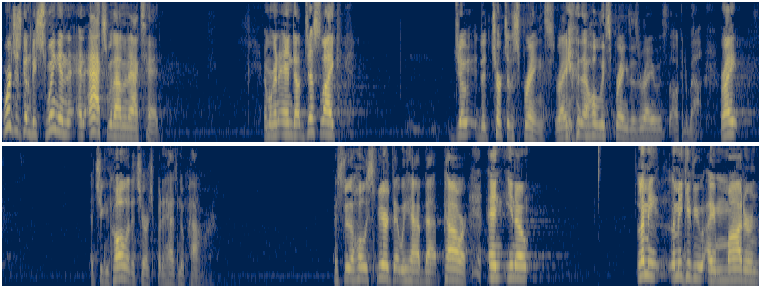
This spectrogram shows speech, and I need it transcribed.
we're just going to be swinging an axe without an axe head. And we're going to end up just like Joe, the Church of the Springs, right? the Holy Springs, as Ray was talking about, right? That you can call it a church, but it has no power. It's through the Holy Spirit that we have that power. And, you know, let me, let me give you a modern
